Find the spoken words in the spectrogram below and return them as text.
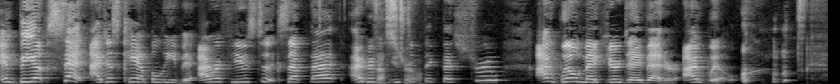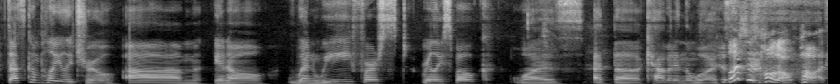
and be upset. I just can't believe it. I refuse to accept that. I refuse to think that's true. I will make your day better. I will. That's completely true. Um, you know, when we first really spoke was at the cabin in the woods. Let's just hold on, pause.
